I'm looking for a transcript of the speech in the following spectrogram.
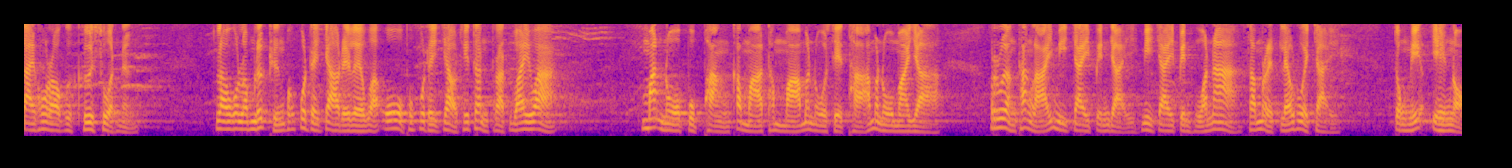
กายของเราก็คือส่วนหนึ่ง เราก็ลำลึกถึงพระพุทธเจ้าได้เลยว่า โอ้ พระพุทธเจ้าที่ท่านตรัสไว้ว่า มโนปุพังขมาธรรมามโนเศรษฐามโนมายา เรื่องทั้งหลายมีใจเป็นใหญ่ มีใจเป็นหัวหน้าสำเร็จแล้วด้วยใจ ตรงนี้เองหนอ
